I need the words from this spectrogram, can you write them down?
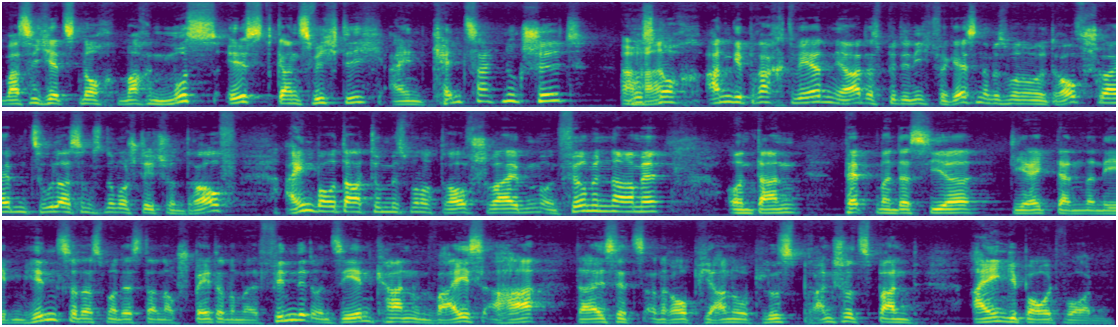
Was ich jetzt noch machen muss, ist ganz wichtig, ein Kennzeichnungsschild muss Aha. noch angebracht werden. Ja, das bitte nicht vergessen, da müssen wir nochmal draufschreiben. Zulassungsnummer steht schon drauf. Einbaudatum müssen wir noch draufschreiben und Firmenname. Und dann peppt man das hier direkt dann daneben hin, sodass man das dann auch später nochmal findet und sehen kann und weiß, aha, da ist jetzt ein Raupiano Plus Brandschutzband eingebaut worden.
